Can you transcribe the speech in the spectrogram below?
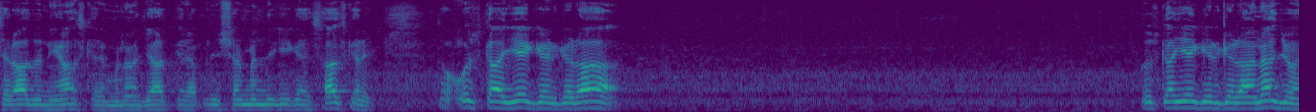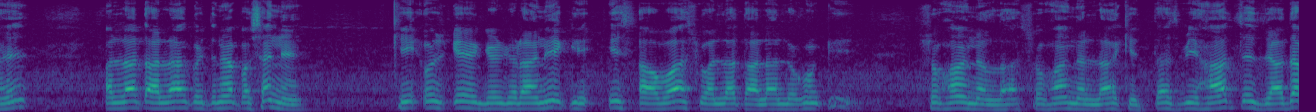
سے راز و نیاز کریں، مناجات کریں، اپنی شرمندگی کا احساس کریں۔ تو اس کا یہ گڑ گڑا اس کا یہ گڑ گڑانا جو ہے اللہ تعالیٰ کو اتنا پسند ہے کہ اس کے گڑ گڑانے کی اس آواز کو اللہ تعالیٰ لوگوں کی سبحان اللہ سبحان اللہ کی تصبیحات سے زیادہ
